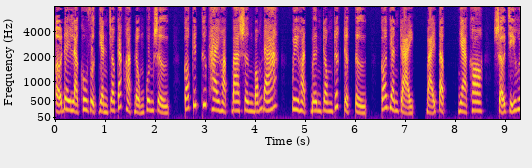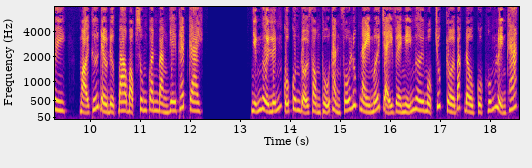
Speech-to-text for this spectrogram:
Ở đây là khu vực dành cho các hoạt động quân sự, có kích thước hai hoặc ba sân bóng đá, quy hoạch bên trong rất trật tự, có doanh trại, bãi tập, nhà kho, sở chỉ huy, mọi thứ đều được bao bọc xung quanh bằng dây thép gai. Những người lính của quân đội phòng thủ thành phố lúc này mới chạy về nghỉ ngơi một chút rồi bắt đầu cuộc huấn luyện khác,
